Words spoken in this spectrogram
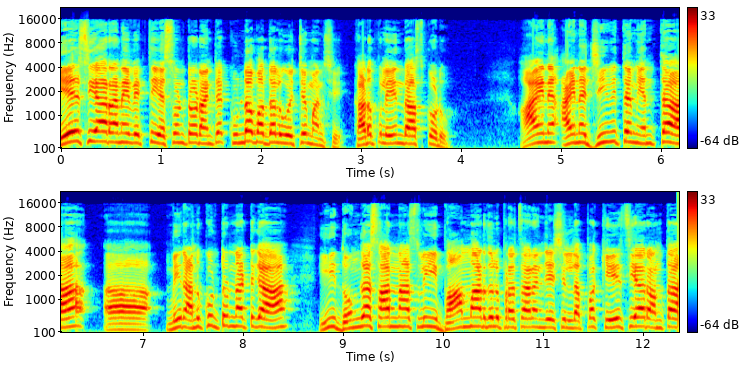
కేసీఆర్ అనే వ్యక్తి ఎసుంటోడు అంటే కుండబద్దలు వచ్చే మనిషి కడుపులు ఏం దాసుకోడు ఆయన ఆయన జీవితం ఎంత మీరు అనుకుంటున్నట్టుగా ఈ దొంగ సన్నాసులు ఈ బామ్మార్దులు ప్రచారం చేసి తప్ప కేసీఆర్ అంతా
